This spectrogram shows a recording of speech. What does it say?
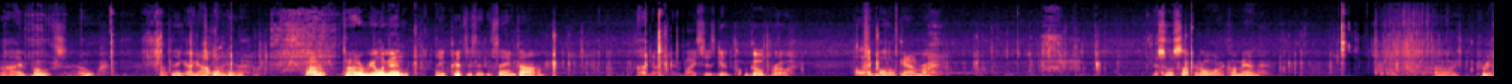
Oh, All right, folks. Oh, I think I got one here. Trying to trying to reel him in. Take pictures at the same time. I know everybody says get a GoPro. I like my little camera. This little sucker don't want to come in. Oh, he's pretty,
